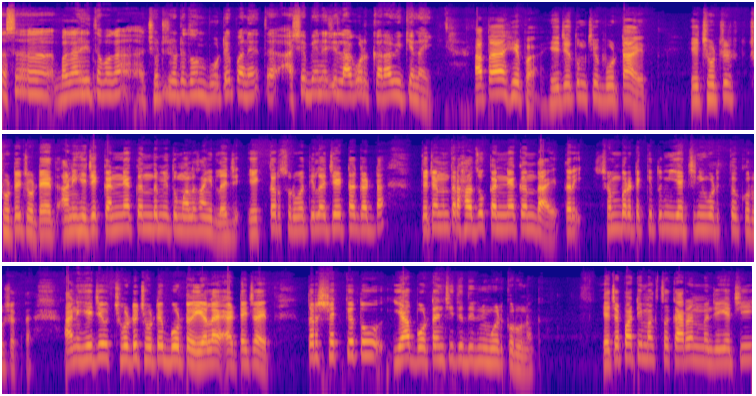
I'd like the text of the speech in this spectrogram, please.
तसं बघायला इथं बघा छोटे छोटे दोन बोटे पण आहेत. अशा बेण्याची लागवड करावी की नाही? आता हे पहा हे जे तुमचे बोटं आहेत हे छोटे छोटे छोटे आहेत. आणि हे जे कन्याकंद मी तुम्हाला सांगितलं जे एकतर सुरुवातीला जेठा गड्डा त्याच्यानंतर हा जो कन्याकंद आहे तर शंभर टक्के तुम्ही याची निवड करू शकता. आणि हे जे छोटे छोटे बोटं याला अटॅच आहेत तर शक्यतो या बोटांची तिथे निवड करू नका. याच्या पाठीमागचं कारण म्हणजे याची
